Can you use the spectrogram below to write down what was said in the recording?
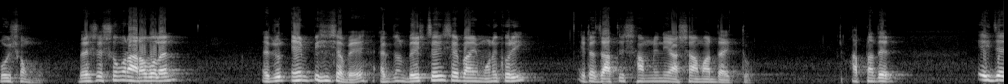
বৈষম্য। ব্যারিস্টার সুমন আরও বলেন, একজন এমপি হিসাবে, একজন ব্যারিস্টার হিসেবে আমি মনে করি, এটা জাতির সামনে নিয়ে আসা আমার দায়িত্ব। আপনাদের এই যে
